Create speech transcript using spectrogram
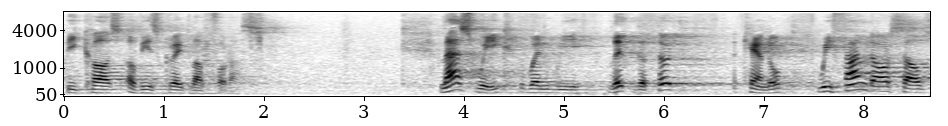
because of his great love for us. Last week, when we lit the third candle, we found ourselves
